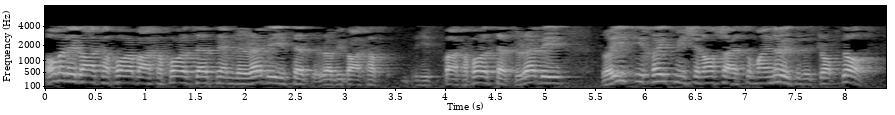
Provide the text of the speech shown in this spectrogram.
Omar Bar Kapora Bar Kapora said to him, the Rebbe, he said, Rabbi Bar Kapora said to Rebbe, Roisi Chayt Mi Shenosha, I saw my nose that it dropped off.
